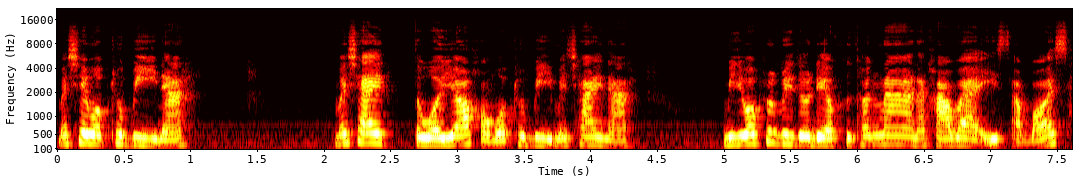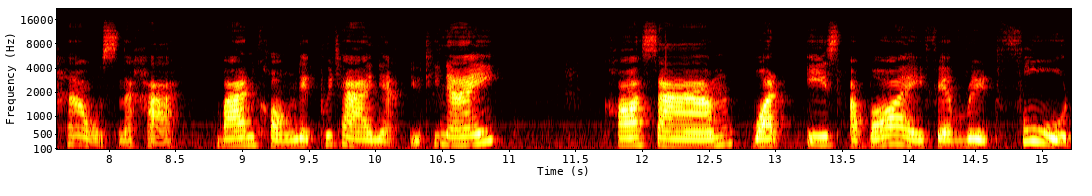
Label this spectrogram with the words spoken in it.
ไม่ใช่ verb to be นะ ไม่ใช่ตัวย่อของ verb to be ไม่ใช่นะ มี verb to be ตัวเดียวคือข้างหน้านะคะ where is a boy's house นะคะ บ้านของเด็กผู้ชายเนี่ย อยู่ที่ไหน ข้อ 3 what is a boy favorite food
